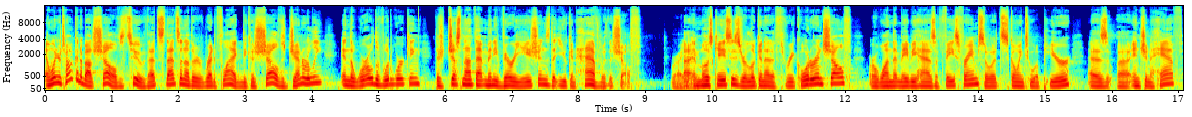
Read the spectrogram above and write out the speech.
And when you're talking about shelves too, that's that's another red flag because shelves generally in the world of woodworking, there's just not that many variations that you can have with a shelf. right. Uh, in most cases, you're looking at a three quarter inch shelf or one that maybe has a face frame, so it's going to appear as uh, inch and a half,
